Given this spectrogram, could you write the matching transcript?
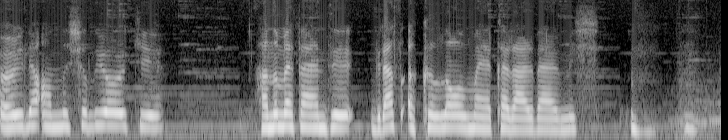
Öyle anlaşılıyor ki hanımefendi biraz akıllı olmaya karar vermiş.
